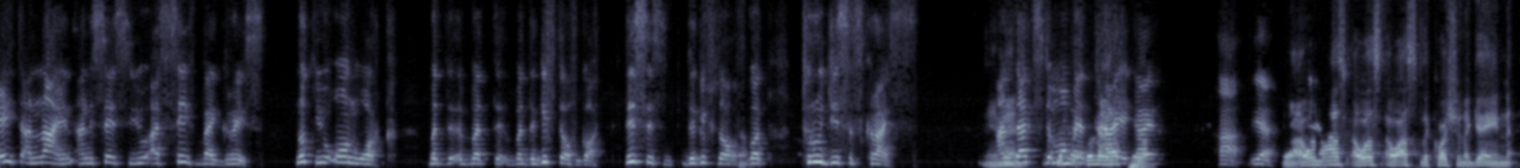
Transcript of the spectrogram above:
8 and 9, and it says you are saved by grace not your own work, but the, but the, but the gift of God. This is the gift of yeah. God through Jesus Christ, Amen. and that's the moment me, I, I, ah yeah. Yeah, I want to ask. I was I'll ask the question again.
